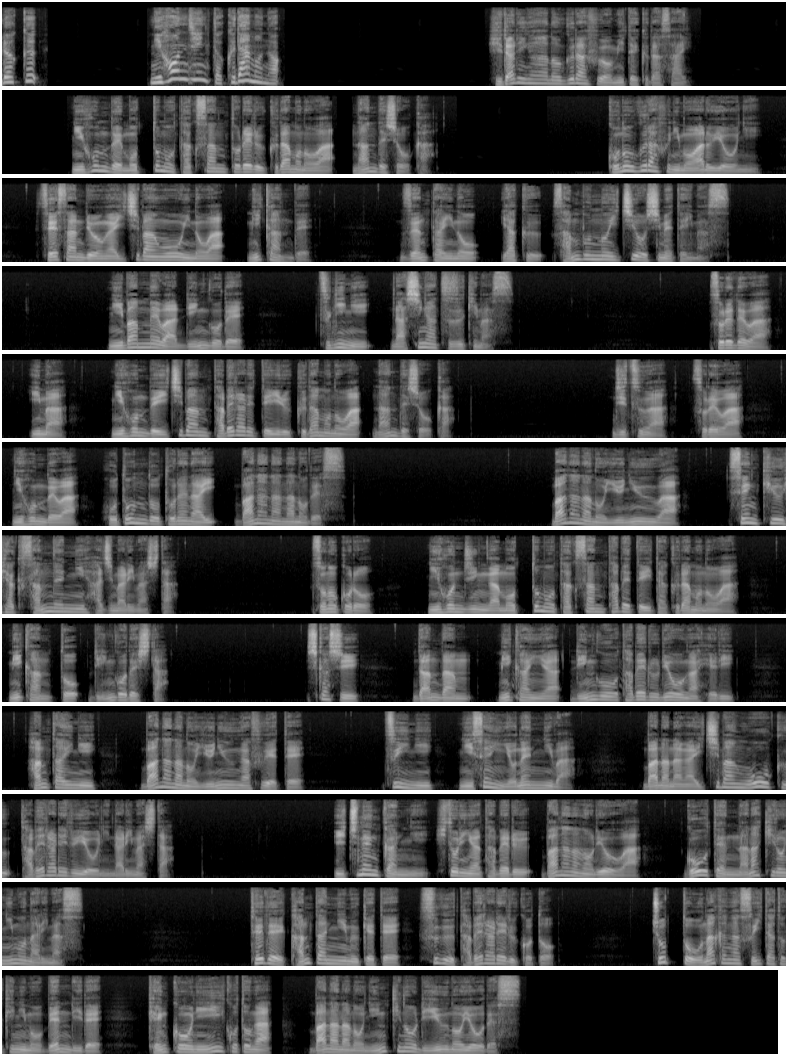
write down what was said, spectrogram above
6日本人と果物左側のグラフを見てください。日本で最もたくさん取れる果物は何でしょうか？このグラフにもあるように、生産量が一番多いのはみかんで、全体の約3分の1を占めています。2番目はりんごで、次に梨が続きます。それでは今日本で一番食べられている果物は何でしょうか？実はそれは日本ではほとんど取れないバナナなのです。バナナの輸入は1903年に始まりました。その頃日本人が最もたくさん食べていた果物はみかんとりんごでした。しかしだんだんみかんやりんごを食べる量が減り反対にバナナの輸入が増えてついに2004年にはバナナが一番多く食べられるようになりました。1年間に1人が食べるバナナの量は5.7キロにもなります。手で簡単に剥けてすぐ食べられることちょっとお腹が空いた時にも便利で健康にいいことがバナナの人気の理由のようです。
